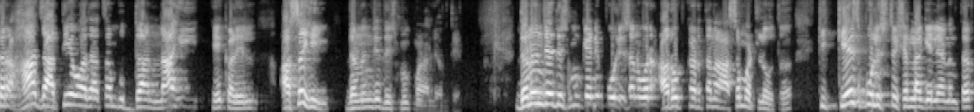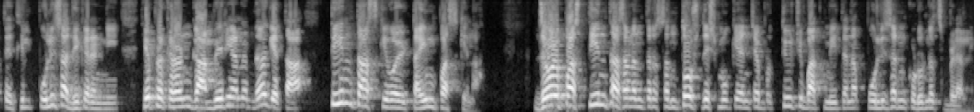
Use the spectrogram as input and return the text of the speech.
तर हा जातीयवादाचा मुद्दा नाही हे कळेल असंही धनंजय देशमुख म्हणाले होते. धनंजय देशमुख यांनी पोलिसांवर आरोप करताना असं म्हटलं होतं की केस पोलीस स्टेशनला गेल्यानंतर तेथील पोलीस अधिकाऱ्यांनी हे प्रकरण गांभीर्यानं न घेता तीन तास केवळ टाइमपास केला. जवळपास तीन तासानंतर संतोष देशमुख यांच्या मृत्यूची बातमी त्यांना पोलिसांकडूनच मिळाली.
